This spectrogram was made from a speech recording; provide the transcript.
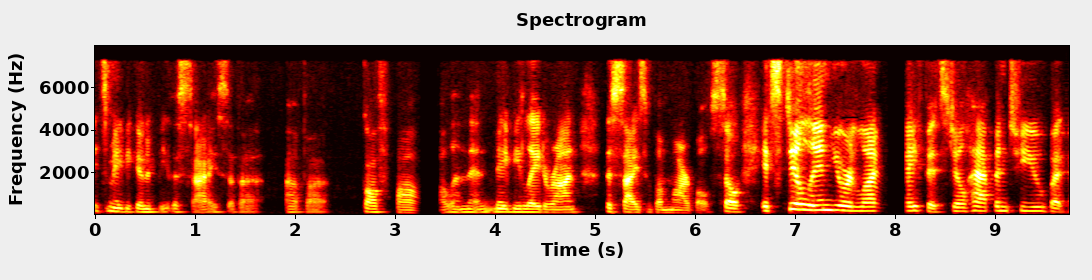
it's maybe going to be the size of a of a golf ball, and then maybe later on the size of a marble. So it's still in your life. It still happened to you, but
